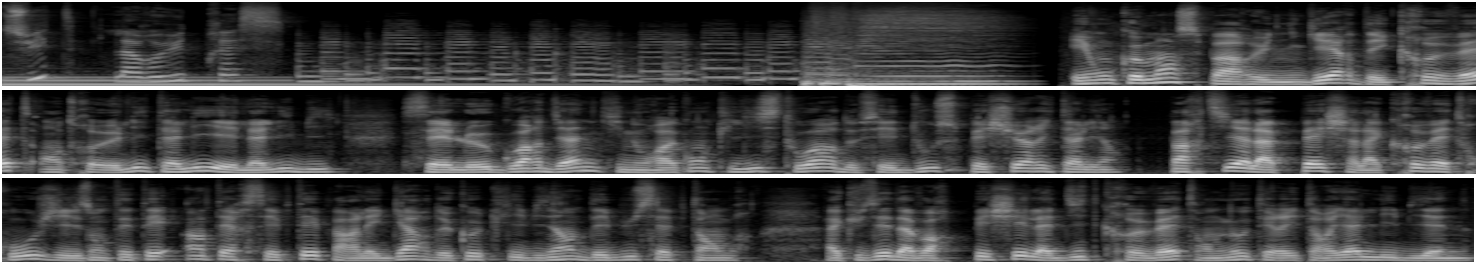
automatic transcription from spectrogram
de suite, la revue de presse. Et on commence par une guerre des crevettes entre l'Italie et la Libye. C'est le Guardian qui nous raconte l'histoire de ces douze pêcheurs italiens. Partis à la pêche à la crevette rouge, ils ont été interceptés par les gardes-côtes libyens début septembre, accusés d'avoir pêché la dite crevette en eau territoriale libyenne.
